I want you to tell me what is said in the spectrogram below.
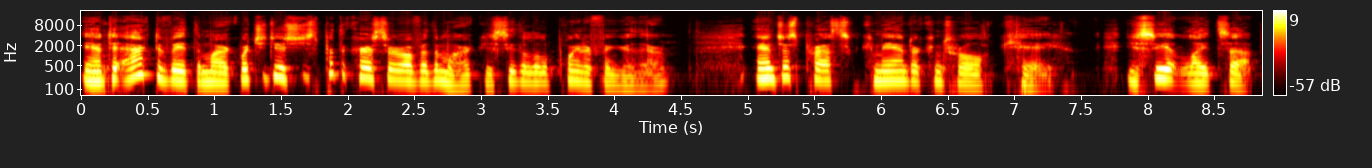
And to activate the mark, what you do is you just put the cursor over the mark. You see the little pointer finger there. And just press Command or Control K. You see it lights up.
